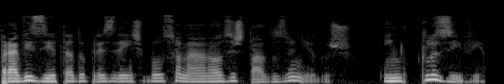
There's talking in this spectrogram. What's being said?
para a visita do presidente Bolsonaro aos Estados Unidos, inclusive.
